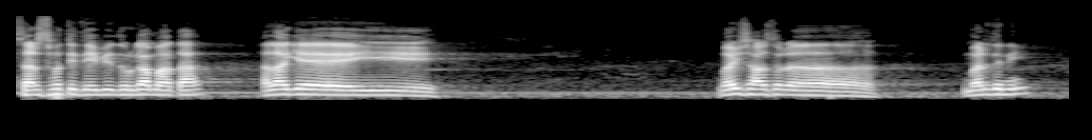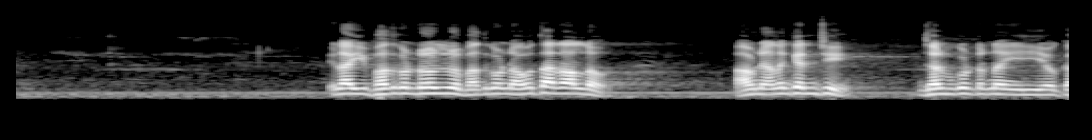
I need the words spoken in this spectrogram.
సరస్వతి దేవి దుర్గామాత అలాగే ఈ మహిషాసుర మరిదిని ఇలా ఈ పదకొండు రోజులు పదకొండు అవతారాల్లో ఆవిడని అలంకరించి జరుపుకుంటున్న ఈ యొక్క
